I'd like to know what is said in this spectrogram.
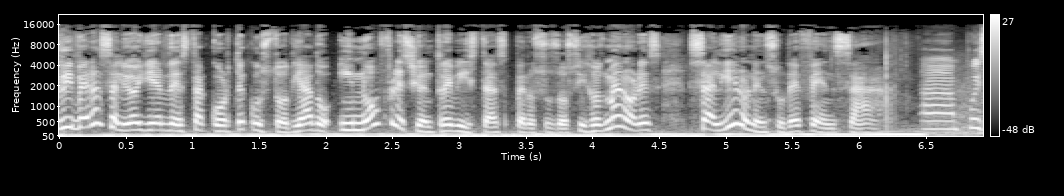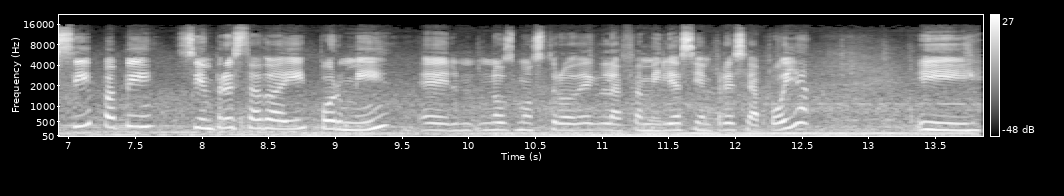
Rivera salió ayer de esta corte custodiado y no ofreció entrevistas, pero sus dos hijos menores salieron en su defensa. Ah, pues sí, papi, siempre ha estado ahí por mí. Él nos mostró de que la familia siempre se apoya y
